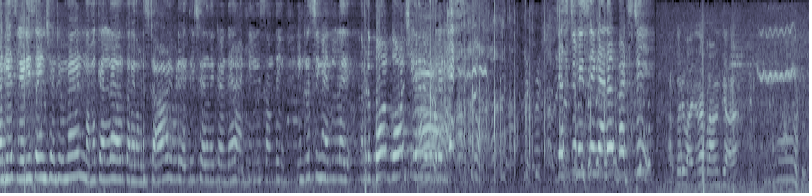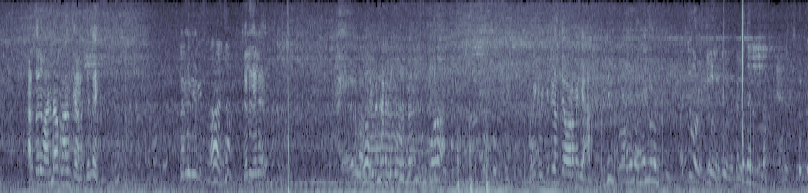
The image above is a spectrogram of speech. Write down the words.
And yes, ladies and gentlemen, നമുക്ക് എല്ലാവർക്കും അറിയാം നമ്മുടെ സ്റ്റാർ ഇവിടെ എത്തിച്ചേർന്നിട്ടുണ്ട്. ആൻഡ് ഹി സംതിങ് ഇൻട്രസ്റ്റിംഗ് ആയിട്ടുള്ള നമ്മുടെ ബോൾ ഗോൾ ചെയ്യാൻ ജസ്റ്റ് മിസ്സിംഗ് ആണ് ബട്ട് സ്റ്റിൽ അടുത്തൊരു വനിതാ പ്രാതിനിധ്യമാണ്. അടുത്തൊരു വനിതാ പ്രാതിനിധ്യമാണ്. ചെല്ലേ. ചെൽ ചെൽ പുള്ളി ക്രിക്കറ്റ് കളിച്ച ഓർമ്മയ്ക്കാ.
